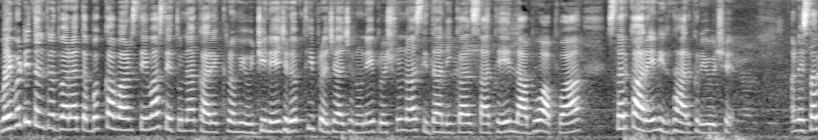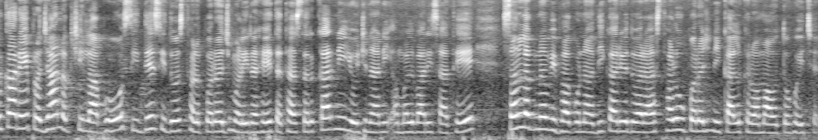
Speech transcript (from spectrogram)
વહીવટીતંત્ર દ્વારા તબક્કાવાર સેવા સેતુના કાર્યક્રમ યોજીને ઝડપથી પ્રજાજનોને પ્રશ્નોના સીધા નિકાલ સાથે લાભો આપવા સરકારે નિર્ધાર કર્યો છે. અને સરકારે પ્રજાલક્ષી લાભો સીધે સીધો સ્થળ પર જ મળી રહે તથા સરકારની યોજનાની અમલવારી સાથે સંલગ્ન વિભાગોના અધિકારીઓ દ્વારા સ્થળ ઉપર જ નિકાલ કરવામાં આવતો હોય છે.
